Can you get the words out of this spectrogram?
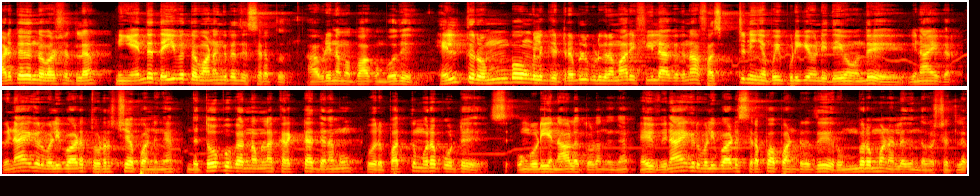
அடுத்தது இந்த வருஷத்தில் நீங்கள் எந்த தெய்வத்தை வணங்குறது சிறப்பு அப்படின்னு நம்ம பார்க்கும்போது ஹெல்த் ரொம்ப உங்களுக்கு ட்ரபிள் கொடுக்குற மாதிரி ஃபீல் ஆகுதுன்னா ஃபஸ்ட்டு நீங்கள் போய் பிடிக்க வேண்டிய தெய்வம் வந்து விநாயகர். விநாயகர் வழிபாடு தொடர்ச்சியாக பண்ணுங்க. இந்த தோப்பு கர்ணம்லாம் கரெக்டாக தினமும் ஒரு பத்து முறை போட்டு உங்களுடைய நாளை தொடங்குங்க. விநாயகர் வழிபாடு சிறப்பாக பண்ணுறது ரொம்ப ரொம்ப நல்லது இந்த வருஷத்தில்.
